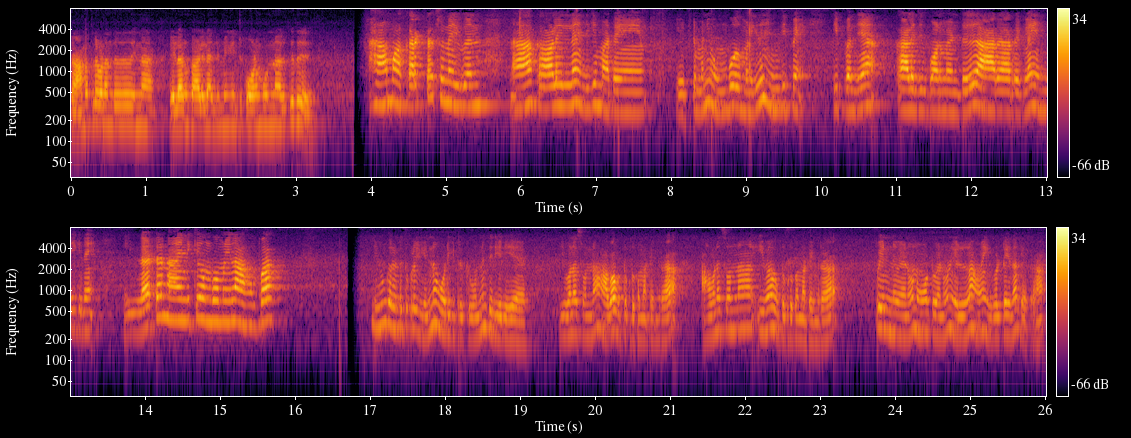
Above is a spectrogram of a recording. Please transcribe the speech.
கிராமத்தில் வளர்ந்து என்ன? எல்லாரும் காலையில் அஞ்சு மணிக்கு எழுந்துச்சு கோலம் போடணும் இருக்குது. ஆமாம் கரெக்டாக சொன்ன இவன். நான் காலையில எந்திக்க மாட்டேன். எட்டு மணி ஒம்பது மணிக்கு தான் எந்திப்பேன் இப்போ இல்லையா காலேஜுக்கு போகணுமென்ட்டு ஆறு ஆறரைக்கெலாம் எந்திக்கிறேன் இல்லாட்டா நான் இன்றைக்கி ஒம்பது மணிலாம் ஆகும்ப்பா இவங்க ரெண்டுத்துக்குள்ளே என்ன ஓடிக்கிட்டு இருக்கு? ஒன்றும் தெரியலையே. இவனை சொன்னால் அவள் விட்டு கொடுக்க மாட்டேங்கிறா. அவனை சொன்னால் இவன் விட்டு கொடுக்க மாட்டேங்கிறா. பென் வேணும் நோட்டு வேணும் எல்லாம் அவன் இவள்கிட்டே தான் கேட்குறான்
